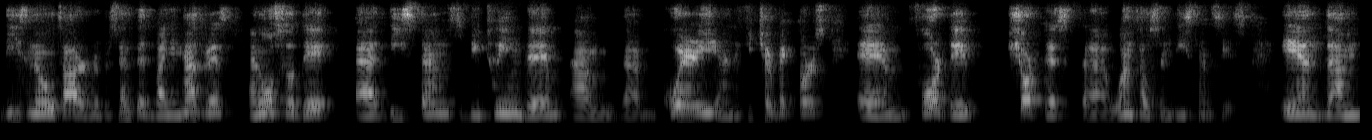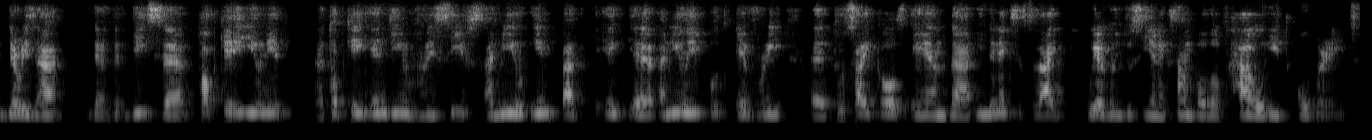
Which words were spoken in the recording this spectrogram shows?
These nodes are represented by an address and also the uh, distance between the um, um, query and the feature vectors um, for the shortest uh, 1000 distances. And um, there is a, the, the, this uh, top K unit, uh, top K engine receives a new input, a, a new input every uh, two cycles. And uh, in the next slide, we are going to see an example of how it operates.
